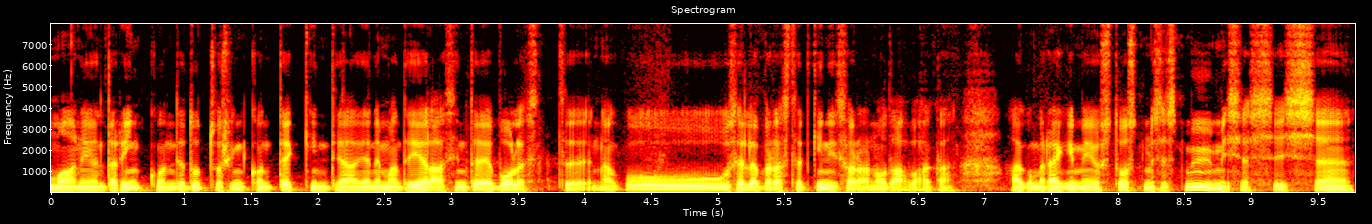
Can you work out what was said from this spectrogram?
oma nii-öelda ringkond ja tutvusringkond tekkinud ja, ja nemad ei ela siin tõepoolest äh, nagu sellepärast, et kinnisvara on odav, aga aga kui me räägime just ostmisest, müümisest, siis äh,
